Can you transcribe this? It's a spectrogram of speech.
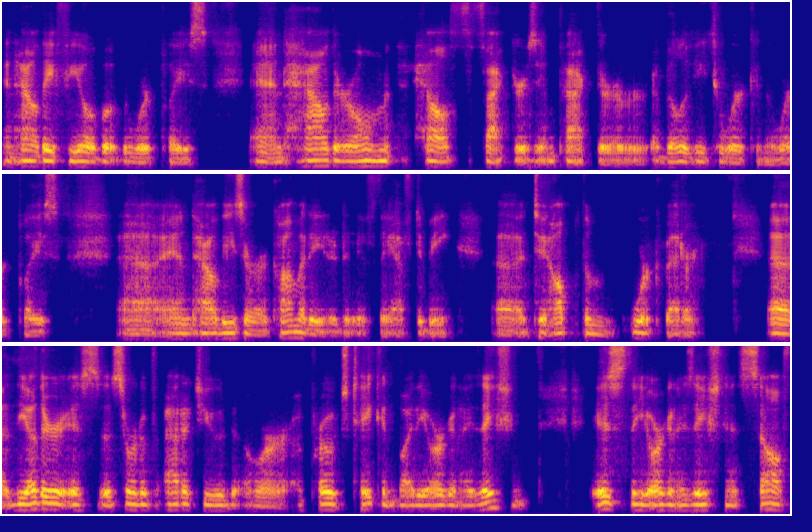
and how they feel about the workplace and how their own health factors impact their ability to work in the workplace uh, and how these are accommodated if they have to be uh, to help them work better. Uh, the other is the sort of attitude or approach taken by the organization. is the organization itself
